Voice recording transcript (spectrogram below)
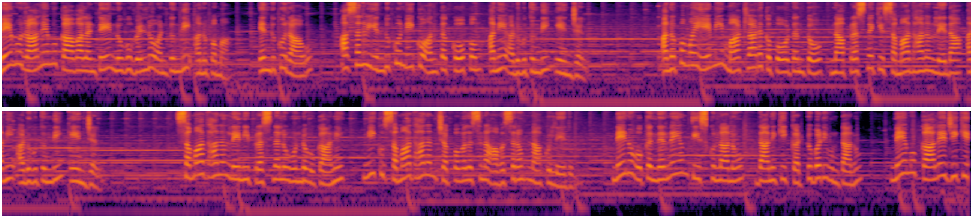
మేము రాలేము కావాలంటే నువ్వు వెళ్ళు అంటుంది అనుపమ. ఎందుకు రావు? అసలు ఎందుకు నీకు అంత కోపం? అని అడుగుతుంది ఏంజల్. అనుపమ ఏమీ మాట్లాడకపోవడంతో నా ప్రశ్నకి సమాధానం లేదా? అని అడుగుతుంది ఏంజల్. సమాధానం లేని ప్రశ్నలు ఉండవు కానీ నీకు సమాధానం చెప్పవలసిన అవసరం నాకు లేదు. నేను ఒక నిర్ణయం తీసుకున్నాను దానికి కట్టుబడి ఉంటాను మేము కాలేజీకి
